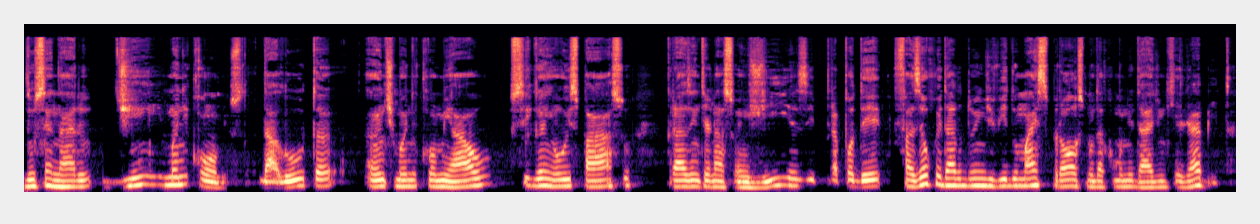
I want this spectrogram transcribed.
do cenário de manicômios, da luta antimanicomial se ganhou espaço para as internações dias e para poder fazer o cuidado do indivíduo mais próximo da comunidade em que ele habita.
